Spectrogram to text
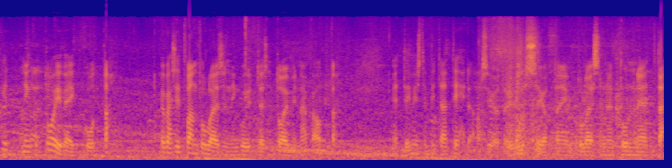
kuin, niin kuin toiveikkuutta, joka sitten vaan tulee sen niin kuin yhteisen toiminnan kautta. Että ihmisten pitää tehdä asioita yhdessä, jotta niin tulee sellainen tunne, että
